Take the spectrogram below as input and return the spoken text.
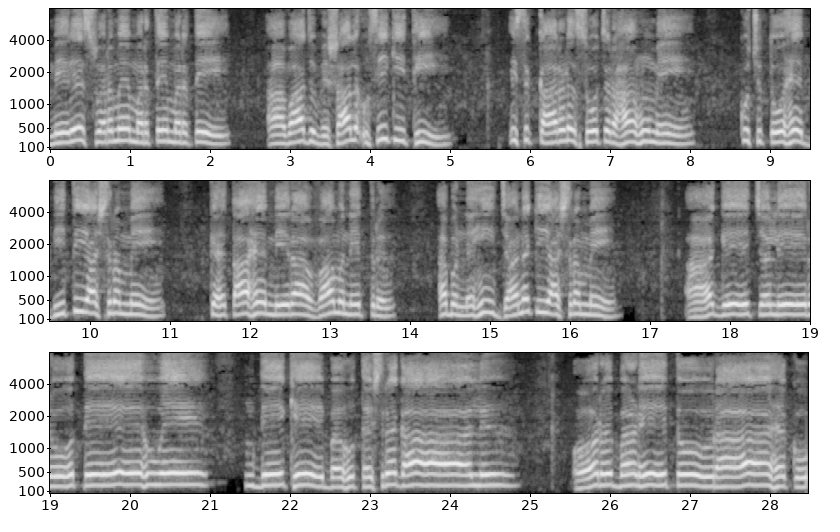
मेरे स्वर में मरते मरते आवाज़ विशाल उसी की थी। इस कारण सोच रहा हूँ मैं कुछ तो है बीती आश्रम में। कहता है, मेरा वाम नेत्र अब नहीं जानकी आश्रम में। आगे चले रोते हुए देखे बहुत श्रगाल। और बढ़े तो राह को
